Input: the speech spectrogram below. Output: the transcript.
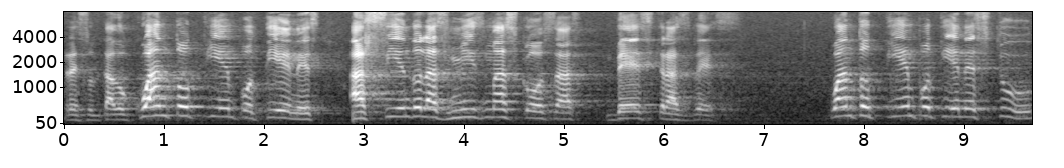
resultados. ¿Cuánto tiempo tienes haciendo las mismas cosas vez tras vez? ¿Cuánto tiempo tienes tú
